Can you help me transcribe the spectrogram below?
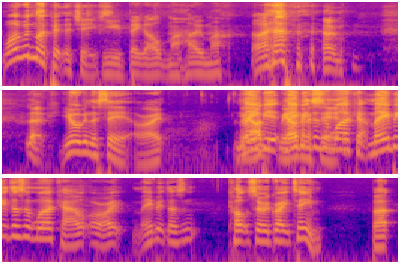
Why wouldn't I pick the Chiefs? You big old Mahoma. I have. Look, you're going to see it, all right. We are- Maybe it, are maybe it doesn't it. work out. Maybe it doesn't work out. All right. Maybe it doesn't. Colts are a great team, but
